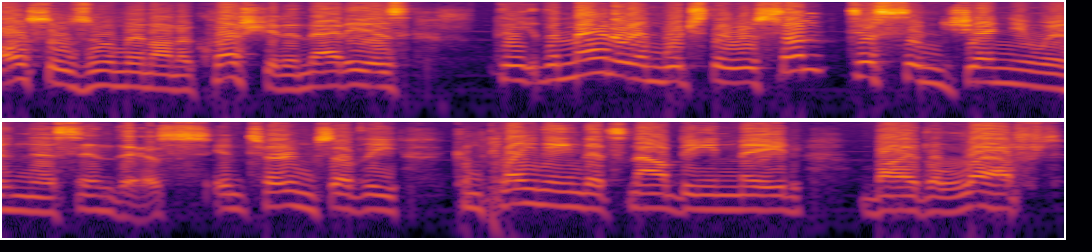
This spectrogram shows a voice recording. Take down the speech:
also zoom in on a question, and that is the, the manner in which there is some disingenuousness in this, in terms of the complaining that's now being made by the left.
